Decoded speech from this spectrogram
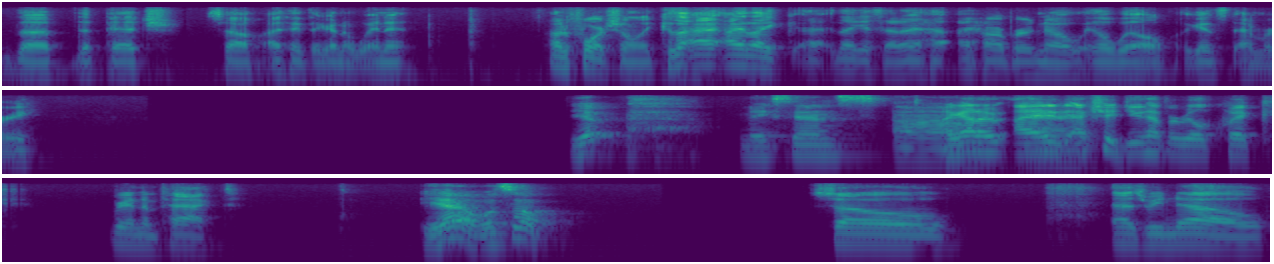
the, the pitch. So I think they're going to win it. Unfortunately, because I, I like like I said, I, I harbor no ill will against Emery. Yep, makes sense. Um, I got. I and... actually do have a real quick random fact. Yeah, what's up? So, as we know,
